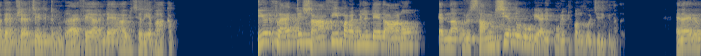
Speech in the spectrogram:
അദ്ദേഹം ഷെയർ ചെയ്തിട്ടുമുണ്ട്. ആ എഫ്ഐആറിന്റെ ആ ഒരു ചെറിയ ഭാഗം. ഈ ഒരു ഫ്ളാറ്റ് ഷാഫി പറമ്പിലിന്റെതാണോ എന്ന ഒരു സംശയത്തോടു കൂടിയാണ് ഈ കുറിപ്പ് പങ്കുവച്ചിരിക്കുന്നത്. എന്തായാലും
